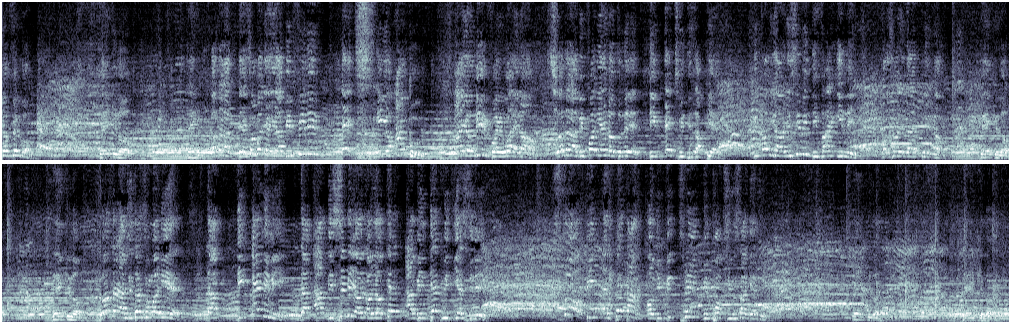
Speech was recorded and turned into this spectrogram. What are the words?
Your favor. Thank you, Lord. Thank you. God, there's somebody here, you have been feeling aches in your ankle and your knee for a while now. God, that before the end of today, the aches will disappear. Because you are receiving divine healing concerning that pain now. Thank you, Lord. Thank you, Lord. God said, I should tell somebody here that the enemy that have been sitting on, on your case have been dealt with yesterday. So be expectant of the victory reports you start getting. Thank you, Lord. Thank you, Lord.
